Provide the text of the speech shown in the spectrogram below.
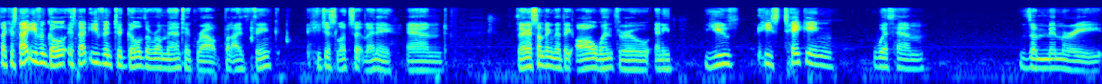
It's like it's not even go. It's not even to go the romantic route, but I think he just looks at Lenny, and there's something that they all went through, and he, you, he's taking with him the memory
